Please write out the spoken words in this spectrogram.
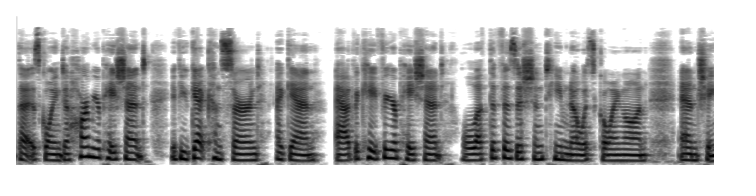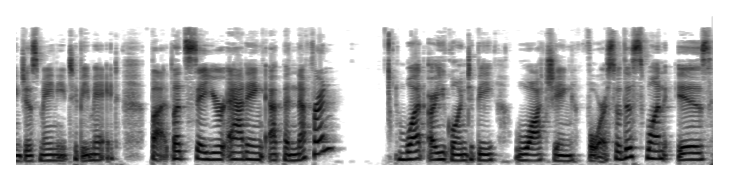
that is going to harm your patient. If you get concerned, again, advocate for your patient, let the physician team know what's going on, and changes may need to be made. But let's say you're adding epinephrine. What are you going to be watching for? So, this one is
